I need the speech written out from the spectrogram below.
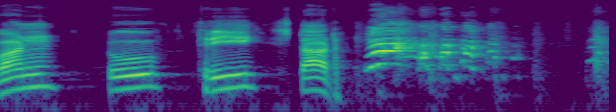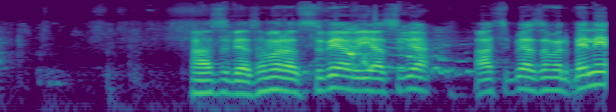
1 2 3 ਸਟਾਰਟ ਹੱਸ ਪਿਆ, ਸਮਰ, ਹੱਸ ਪਿਆ ਵੀ, ਹੱਸ ਪਿਆ ਹੱਸ ਪਿਆ ਸਮਰ। ਪਹਿਲੇ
